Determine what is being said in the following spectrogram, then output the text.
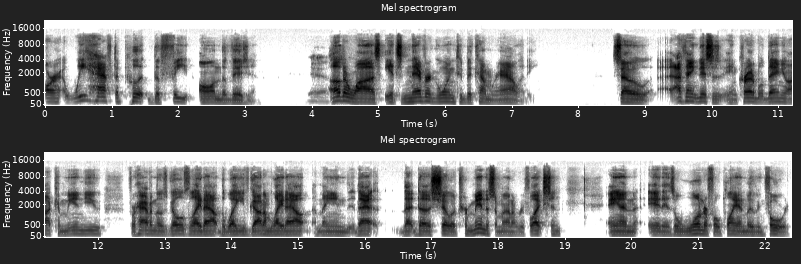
are, we have to put the feet on the vision. Yes. Otherwise, it's never going to become reality. So I think this is incredible, Daniel. I commend you for having those goals laid out the way you've got them laid out. I mean that that does show a tremendous amount of reflection, and it is a wonderful plan moving forward.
